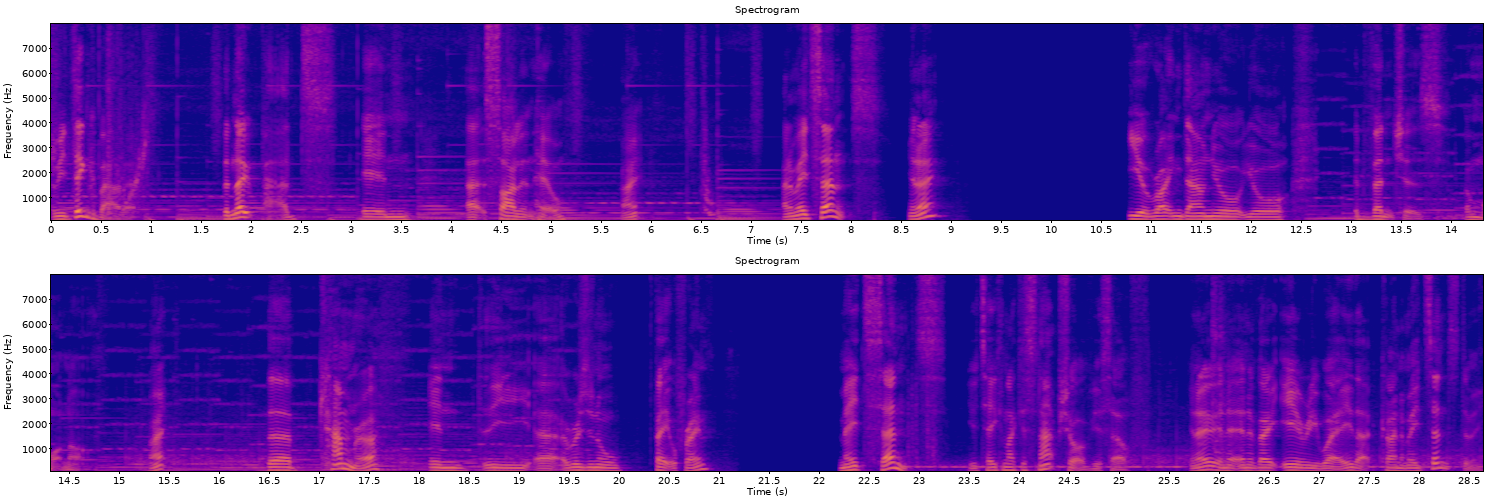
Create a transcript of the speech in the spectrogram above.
I mean, think about it. The notepads in uh, Silent Hill right? And it made sense, you know? You're writing down your your adventures and whatnot, right? The camera in the uh, original Fatal Frame made sense. You're taking like a snapshot of yourself, you know, in a, in a very eerie way that kind of made sense to me.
